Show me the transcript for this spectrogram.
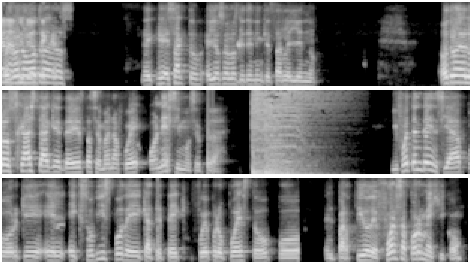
Pues bueno, otro de los. Eh, exacto, ellos son los que tienen que estar leyendo. Otro de los hashtags de esta semana fue Onésimo Cepeda. Y fue tendencia porque el exobispo de Ecatepec fue propuesto por el partido de Fuerza por México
